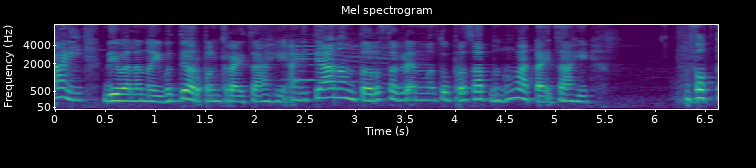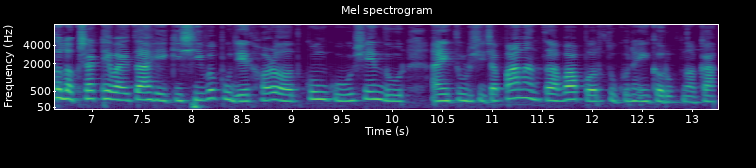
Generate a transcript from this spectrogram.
आणि देवाला नैवेद्य अर्पण करायचा आहे आणि त्यानंतर सगळ्यांना तो प्रसाद म्हणून वाटायचा आहे. फक्त लक्षात ठेवायचं आहे की शिवपूजेत हळद कुंकू शेंदूर आणि तुळशीच्या पानांचा वापर चुकूनही करू नका.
